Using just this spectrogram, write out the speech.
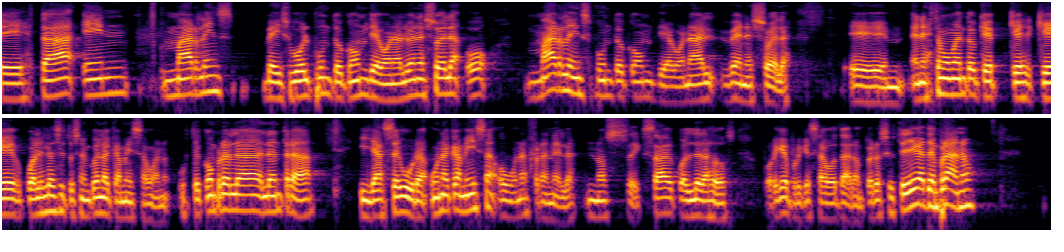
eh, está en marlinsbaseball.com diagonal Venezuela o marlins.com diagonal Venezuela. Eh, en este momento, ¿qué, qué- qué- cuál es la situación con la camisa? Bueno, usted compra la, la entrada y ya asegura una camisa o una franela. No se sabe cuál de las dos. ¿Por qué? Porque se agotaron. Pero si usted llega temprano,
